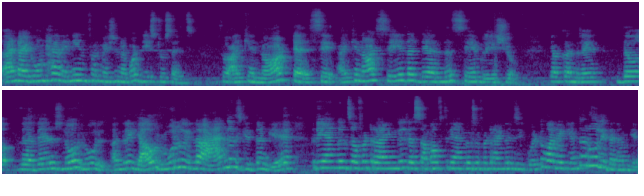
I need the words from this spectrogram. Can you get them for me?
and I don't have any information about these two sides so I can not say I can not say that they are in the same ratio ಯಾಕಂದ್ರೆ the there is no rule ಅಂದ್ರೆ ಯಾವ ರೂಲು ಇಲ್ಲ ಆಂಗಲ್ಸ್ ಇದ್ದಂಗೆ three angles of a triangle the sum of three angles of a triangle is equal to one eighty ಅಂತ ರೂಲ್ ಇದೆ ನಮಗೆ.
